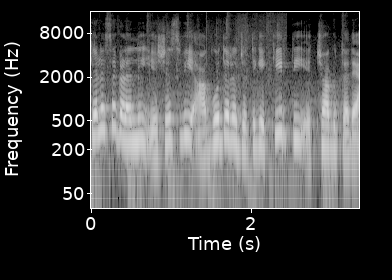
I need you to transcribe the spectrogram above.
ಕೆಲಸಗಳಲ್ಲಿ ಯಶಸ್ವಿ ಆಗೋದರ ಜೊತೆಗೆ ಕೀರ್ತಿ ಹೆಚ್ಚಾಗುತ್ತದೆ.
